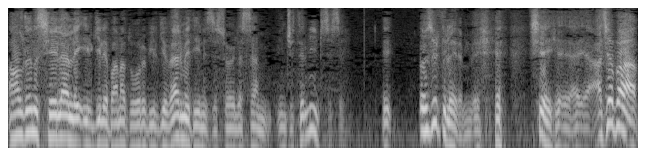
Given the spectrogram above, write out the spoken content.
Aldığınız şeylerle ilgili bana doğru bilgi vermediğinizi söylesem incitir miyim sizi? E, özür dilerim. şey, e, acaba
